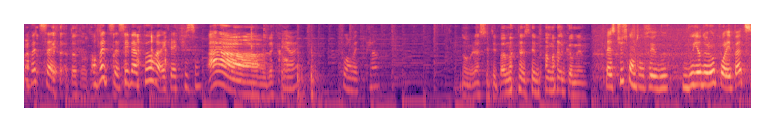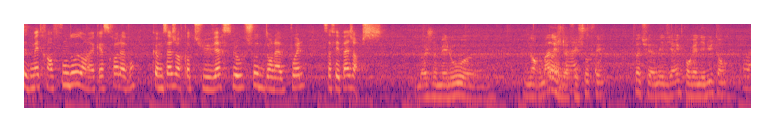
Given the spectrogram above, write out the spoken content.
En fait, ça, Attends, attends, attends. en fait, ça s'évapore avec la cuisson. Ah, d'accord. ouais, faut en mettre plein. Non, mais là, c'était pas mal, c'était pas mal quand même. L'astuce quand on fait bou- bouillir de l'eau pour les pâtes, c'est de mettre un fond d'eau dans la casserole avant. Comme ça, genre quand tu verses l'eau chaude dans la poêle, ça fait pas genre psh. Bah, je mets l'eau euh, normale Ouais, et je la fais chauffer. Toi, tu la mets direct pour gagner du temps. Ouais.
